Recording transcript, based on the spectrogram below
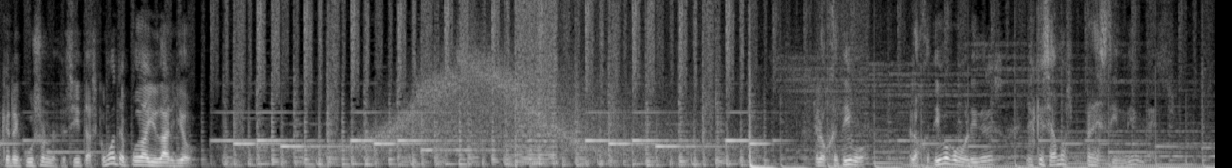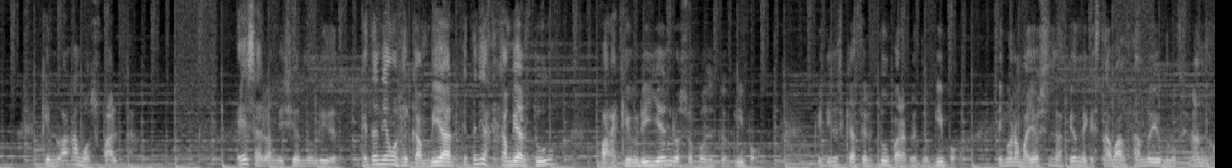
¿Qué recursos necesitas? ¿Cómo te puedo ayudar yo? El objetivo, el objetivo como líderes es que seamos prescindibles, que no hagamos falta. Esa es la misión de un líder. ¿Qué teníamos que cambiar? ¿Qué tenías que cambiar tú para que brillen los ojos de tu equipo? ¿Qué tienes que hacer tú para que tu equipo tenga una mayor sensación de que está avanzando y evolucionando?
